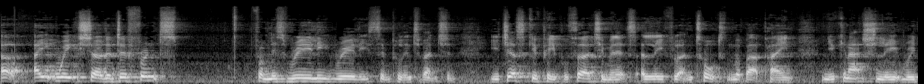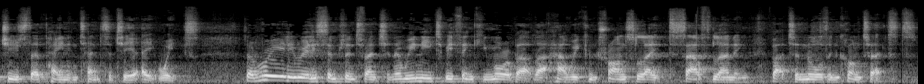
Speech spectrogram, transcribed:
uh, eight weeks showed a difference from this really, really simple intervention. You just give people 30 minutes, a leaflet, and talk to them about pain, and you can actually reduce their pain intensity at eight weeks. It's a really, really simple intervention, and we need to be thinking more about that, how we can translate South learning back to Northern contexts.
